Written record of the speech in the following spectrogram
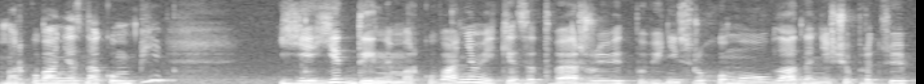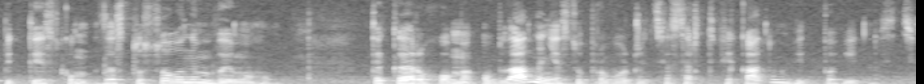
Маркування знаком Пі є єдиним маркуванням, яке затверджує відповідність рухомого обладнання, що працює під тиском застосованим вимогам. Таке рухоме обладнання супроводжується сертифікатом відповідності.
